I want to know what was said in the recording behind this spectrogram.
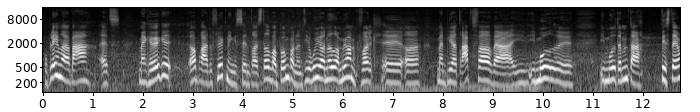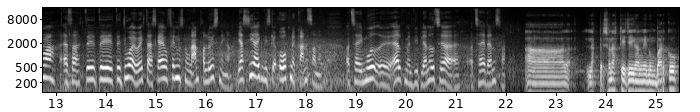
Problemet er bare, at man kan jo ikke oprette flygtningecentre et sted, hvor bomberne de ryger ned om ørerne på folk, øh, og man bliver dræbt for at være imod, øh, imod dem, der bestemmer. Altså, det, det, det dur jo ikke. Der skal jo findes nogle andre løsninger. Jeg siger ikke, at vi skal åbne grænserne og tage imod øh, alt, men vi bliver nødt til at, at tage et ansvar. Uh, las personas que llegan en un barco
